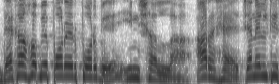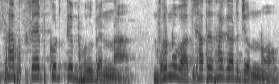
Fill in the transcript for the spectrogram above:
দেখা হবে পরের পর্বে, ইনশাল্লাহ। আর হ্যাঁ চ্যানেলটি সাবস্ক্রাইব করতে ভুলবেন না। ধন্যবাদ সাথে থাকার জন্য।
